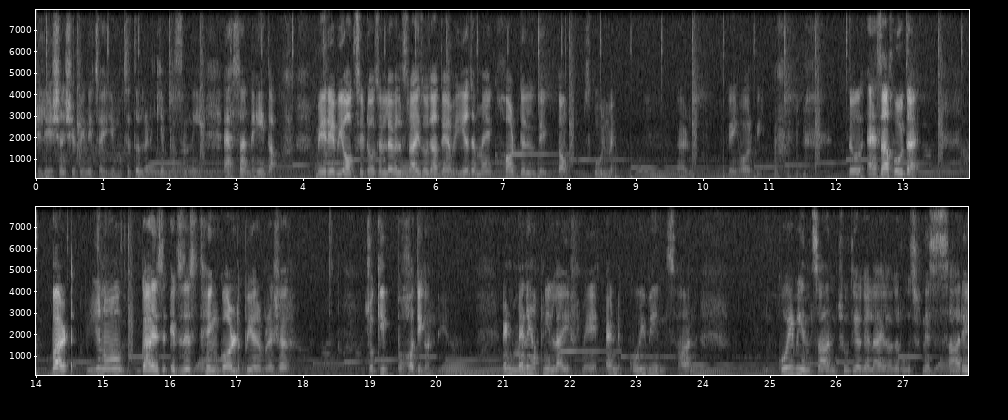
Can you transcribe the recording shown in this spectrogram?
रिलेशनशिप ही नहीं चाहिए। मुझे तो लड़कियाँ पसंद नहीं है। ऐसा नहीं था। मेरे भी ऑक्सीटोसिन लेवल्स राइज हो जाते हैं भैया, जब मैं एक हॉट गर्ल देखता हूँ स्कूल में। एंड कहीं और भी। तो ऐसा होता है। But you know guys it's this thing called peer pressure जो कि बहुत ही गंदी है। एंड मैंने अपनी लाइफ में एंड कोई भी इंसान कोई भी इंसान चूतिया कहलाएगा अगर उसने सारे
